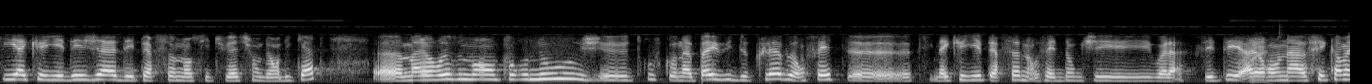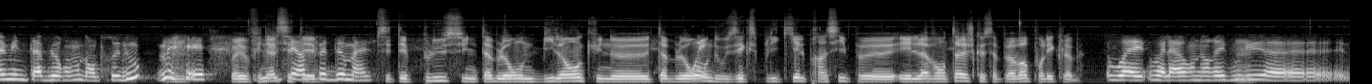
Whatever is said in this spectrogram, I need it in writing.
qui accueillaient déjà des personnes en situation de handicap euh, malheureusement pour nous, je trouve qu'on n'a pas eu de club en fait euh, qui n'accueillait personne en fait. Donc j'ai voilà, c'était alors on a fait quand même une table ronde entre nous, hmm. mais au final c'était un peu dommage. C'était plus une table ronde bilan qu'une euh, table ronde où vous expliquiez le principe et l'avantage que ça peut avoir pour les clubs. Ouais, voilà, on aurait voulu hmm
